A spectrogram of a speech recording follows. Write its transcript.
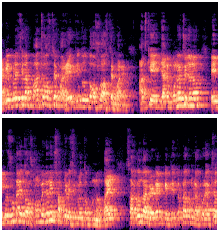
আগে বলেছিলাম পাঁচও আসতে পারে, কিন্তু দশও আসতে পারে। আজকে যেন মনে হচ্ছে যেন এই প্রশ্নটাই দশ নম্বরের জন্যই সবচেয়ে বেশি গুরুত্বপূর্ণ। তাই সার্কন্দা গ্রেডের কৃতিত্বটা তোমরা করে একশো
